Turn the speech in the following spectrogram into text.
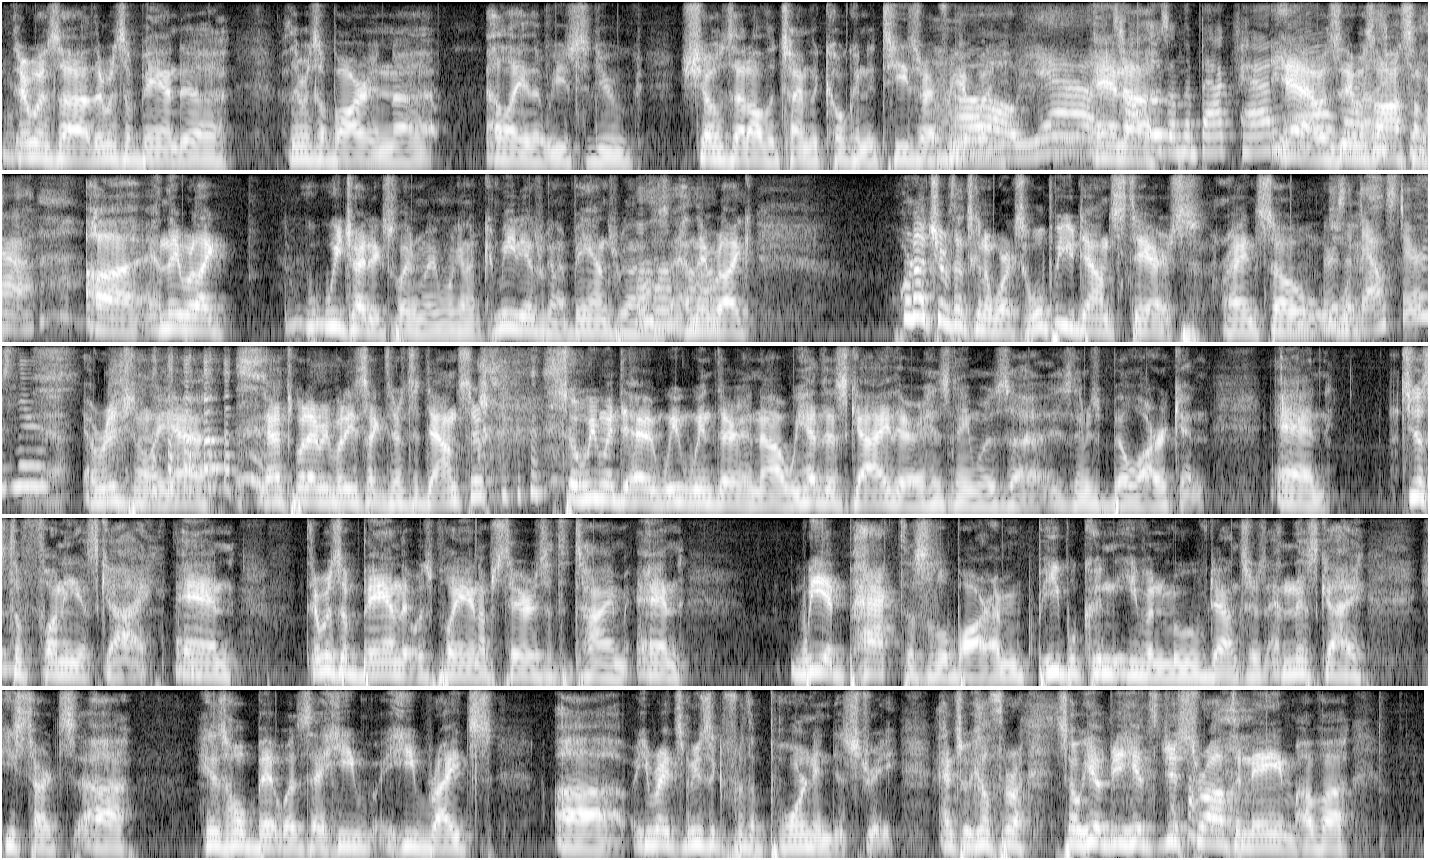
There was uh, there was a band uh, there was a bar in uh, L.A. that we used to do shows at all the time. The Coconut Teaser. I forget Oh what. yeah, And, uh, tacos on the back patio. yeah, it was- it was awesome. Yeah. Uh, and they were like, we tried to explain, like, we're gonna have comedians, we're gonna have bands, we're gonna, have Uh-huh, this, and they were like, we're not sure if that's gonna work, so we'll put you downstairs, right? And so There's a downstairs there. Yeah. Originally, yeah, that's what everybody's like. There's a downstairs, so we went there. We went there, and uh, we had this guy there. His name was uh, his name is Bill Arkin, and just the funniest guy. And there was a band that was playing upstairs at the time, and we had packed this little bar. I mean, people couldn't even move downstairs. And this guy, he starts. Uh, his whole bit was that he he writes. Uh, he writes music for the porn industry, and so he'll throw. So he'll be he'll just throw out the name of a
